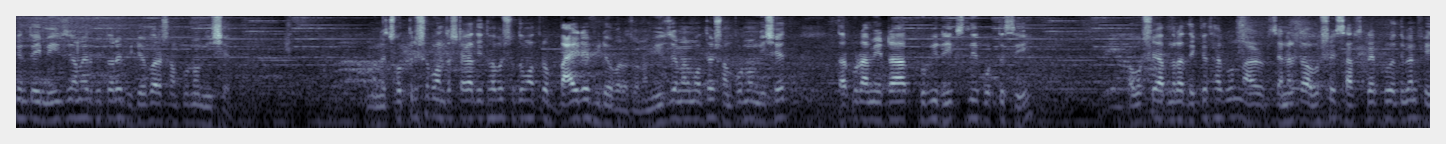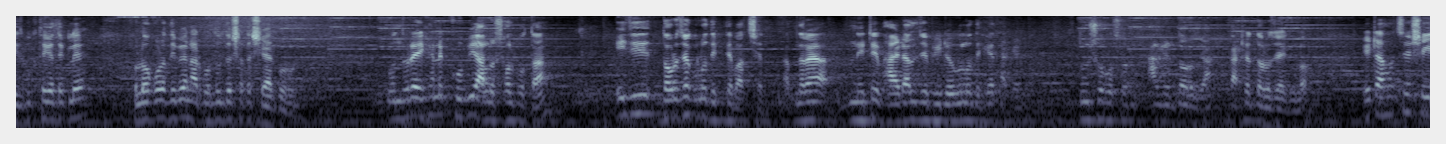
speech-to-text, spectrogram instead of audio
কিন্তু এই মিউজিয়ামের ভিতরে ভিডিও করা সম্পূর্ণ নিষেধ। মানে ছত্রিশশো পঞ্চাশ টাকা দিতে হবে শুধুমাত্র বাইরে ভিডিও করার জন্য। মিউজিয়ামের মধ্যে সম্পূর্ণ নিষেধ। তারপর আমি এটা খুবই রিস্ক নিয়ে করতেছি। অবশ্যই আপনারা দেখতে থাকুন, আর চ্যানেলটা অবশ্যই সাবস্ক্রাইব করে দিবেন, ফেসবুক থেকে দেখলে ফলো করে দিবেন, আর বন্ধুদের সাথে শেয়ার করুন। বন্ধুরা, এখানে খুবই আলো স্বল্পতা। এই যে দরজাগুলো দেখতে পাচ্ছেন, আপনারা নেটে ভাইরাল যে ভিডিওগুলো দেখে থাকেন, দুশো বছর আগের দরজা, কাঠের দরজা এগুলো। এটা হচ্ছে সেই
